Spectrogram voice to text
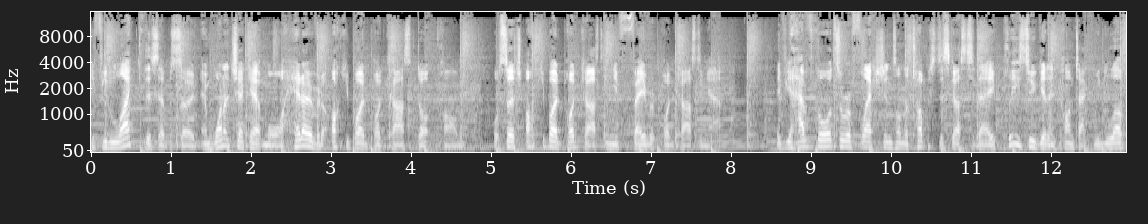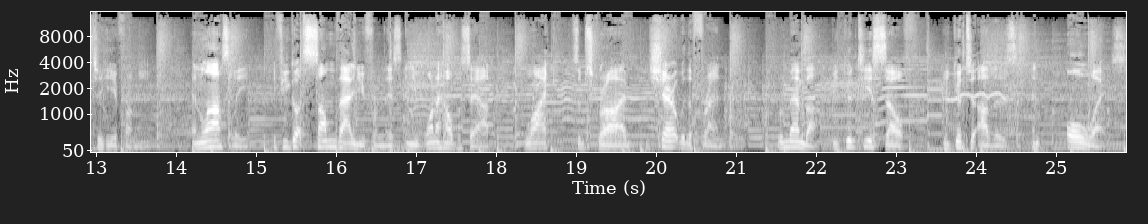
If you liked this episode and want to check out more, head over to occupiedpodcast.com or search Occupied Podcast in your favorite podcasting app. If you have thoughts or reflections on the topics discussed today, please do get in contact. We'd love to hear from you. And lastly, if you got some value from this and you want to help us out, like, subscribe, and share it with a friend. Remember, be good to yourself, be good to others, and always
